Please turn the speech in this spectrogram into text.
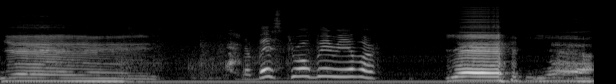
Yay! The best strawberry ever. Yay! Yeah.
